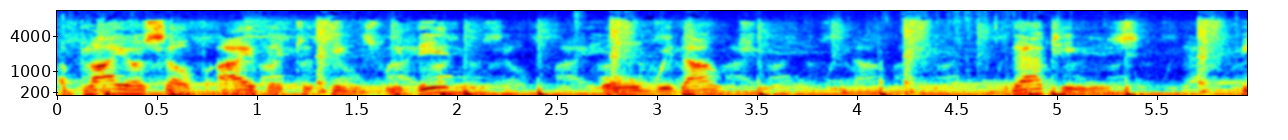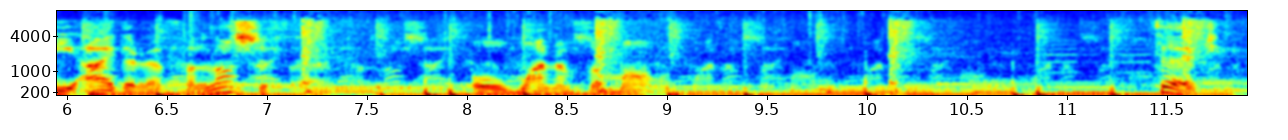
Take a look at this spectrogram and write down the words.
Apply yourself either to things within or without you. That is, be either a philosopher or one of the mob. 30.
